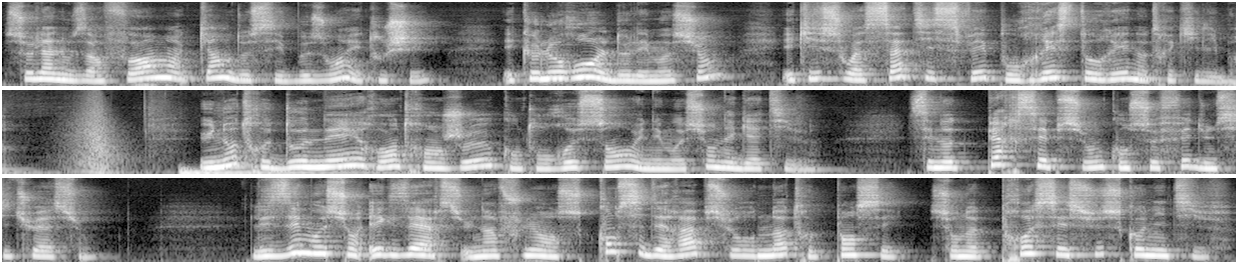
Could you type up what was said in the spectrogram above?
cela nous informe qu'un de ces besoins est touché et que le rôle de l'émotion est qu'il soit satisfait pour restaurer notre équilibre. Une autre donnée rentre en jeu quand on ressent une émotion négative. C'est notre perception qu'on se fait d'une situation. Les émotions exercent une influence considérable sur notre pensée, sur notre processus cognitif.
